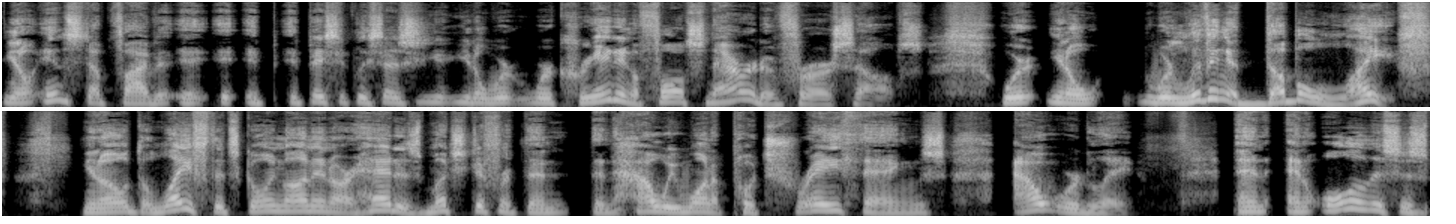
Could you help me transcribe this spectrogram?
You know, in step five, it, it, it basically says, you, you know, we're, we're creating a false narrative for ourselves. We're, you know, we're living a double life. You know, the life that's going on in our head is much different than, than how we want to portray things outwardly. And, and all of this is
